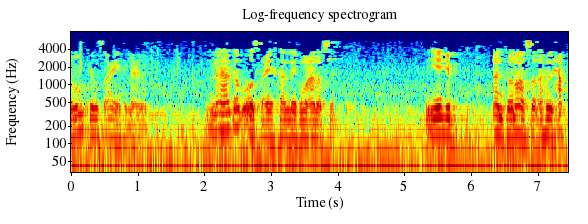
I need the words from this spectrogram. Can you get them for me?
ممكن صحيح نعم. لا هذا مو صحيح خليك مع نفسك. يجب أن تناصر أهل الحق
